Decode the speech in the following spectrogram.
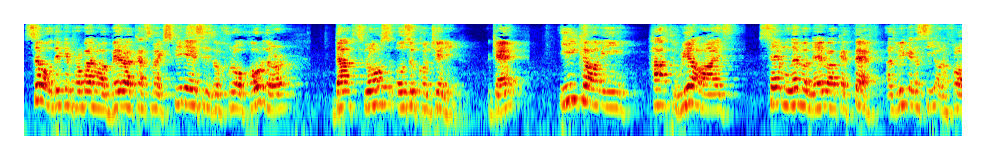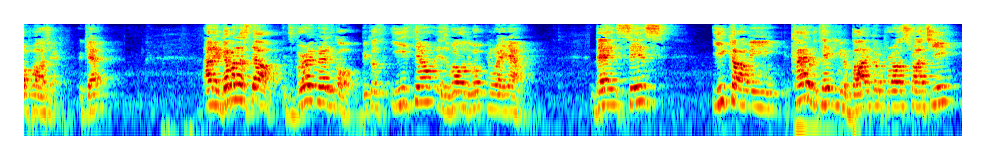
So they can provide more better customer experiences flow holder. dApps growth also continuing. Okay? ECOMI have to realize same level network effect as we can see on the flow project. Okay? And the governance DAO, it's very critical because Ethereum is well developing right now. Then since ECOMI kind of taking the vertical product strategy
